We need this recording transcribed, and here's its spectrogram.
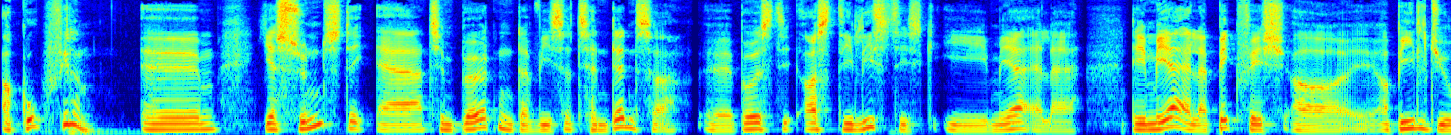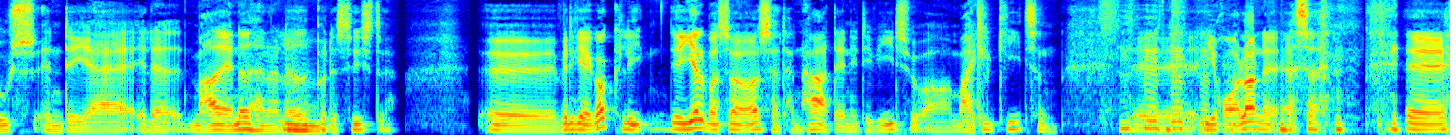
og god film. Øh, jeg synes, det er Tim Burton, der viser tendenser, øh, både sti- også stilistisk, i mere eller det er mere eller Big Fish og, og Beetlejuice, end det er eller meget andet, han har lavet mm. på det sidste øh, hvilket jeg godt kan lide. Det hjælper så også, at han har Danny DeVito og Michael Keaton øh, i rollerne. Altså, øh,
